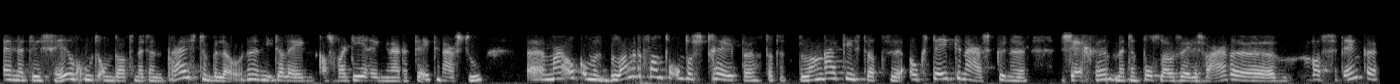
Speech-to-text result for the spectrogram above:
En het is heel goed om dat met een prijs te belonen. Niet alleen als waardering naar de tekenaars toe. Uh, maar ook om het belang ervan te onderstrepen. Dat het belangrijk is dat ook tekenaars kunnen zeggen, met een potlood weliswaar, wat ze denken.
